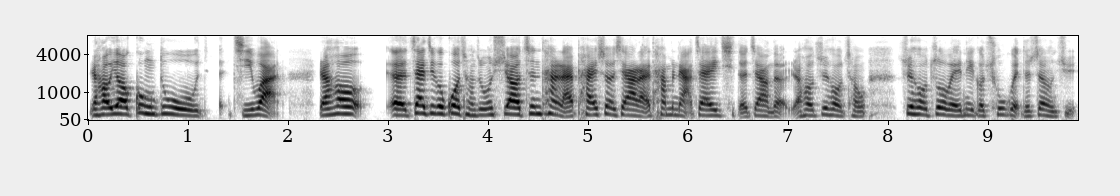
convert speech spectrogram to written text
然后要共度几晚，然后呃，在这个过程中需要侦探来拍摄下来他们俩在一起的这样的，然后最后成最后作为那个出轨的证据。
